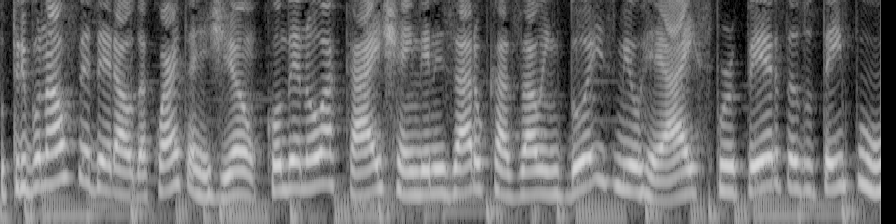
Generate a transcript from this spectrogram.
O Tribunal Federal da Quarta Região condenou a Caixa a indenizar o casal em dois mil reais por perda do tempo útil,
